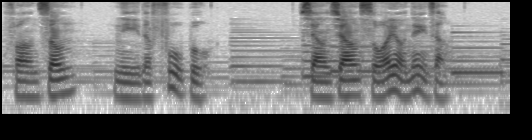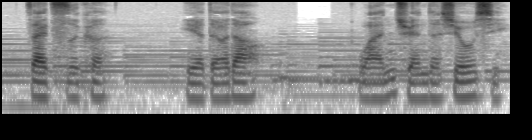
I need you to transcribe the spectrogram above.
放松你的腹部。想象所有内脏在此刻也得到完全的休息，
